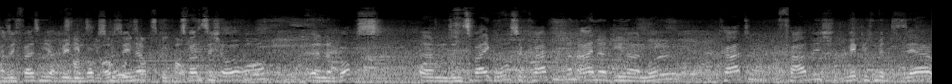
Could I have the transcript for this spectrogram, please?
Also ich weiß nicht, ob ihr die 20 Box Euro, gesehen habt. hab's gekauft. 20 Euro, äh, eine Box. Ähm, sind zwei große Karten drin, eine DIN A0-Karte, farbig, wirklich mit sehr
